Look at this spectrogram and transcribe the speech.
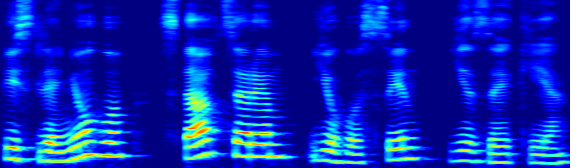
Після нього став царем його син Єзекія.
